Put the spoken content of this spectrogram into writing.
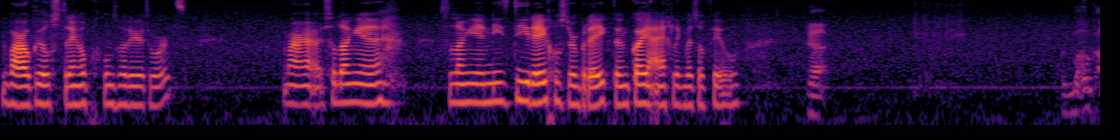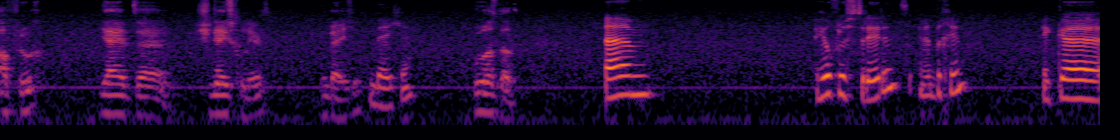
Waar ook heel streng op gecontroleerd wordt. Maar zolang je, zolang je niet die regels doorbreekt, dan kan je eigenlijk best wel veel. Ja. Wat ik me ook afvroeg, jij hebt eh, Chinees geleerd, een beetje. Een beetje. Hoe was dat? Ehm, heel frustrerend in het begin. Ik eh,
